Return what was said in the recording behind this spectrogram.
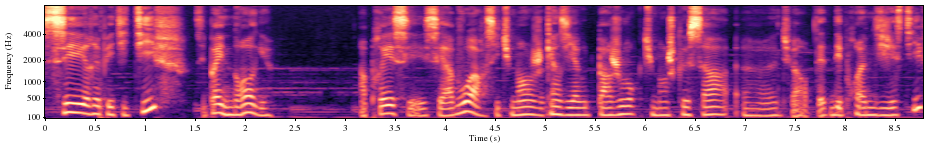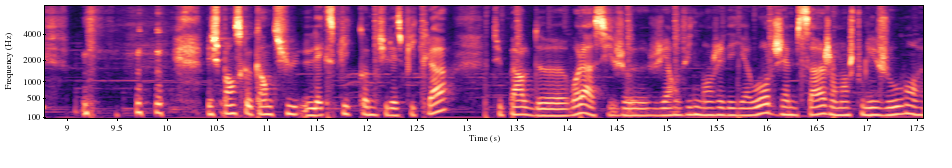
C'est répétitif, c'est pas une drogue. Après, c'est à voir. Si tu manges 15 yaourts par jour, que tu manges que ça, euh, tu as peut-être des problèmes digestifs. Mais je pense que quand tu l'expliques comme tu l'expliques là, tu parles de voilà, si j'ai envie de manger des yaourts, j'aime ça, j'en mange tous les jours, euh,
